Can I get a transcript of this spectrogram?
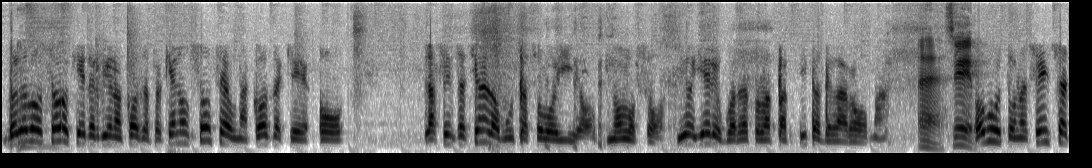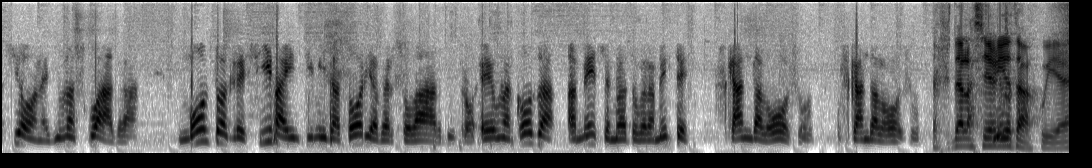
volevo solo chiedervi una cosa, perché non so se è una cosa che ho. La sensazione l'ho avuta solo io, non lo so. Io ieri ho guardato la partita della Roma. Eh. Sì. Ho avuto una sensazione di una squadra molto aggressiva e intimidatoria verso l'arbitro. È una cosa a me è sembrato veramente scandaloso. Scandaloso. Dalla serietà qui, eh.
